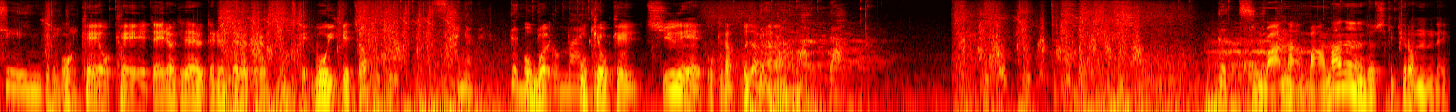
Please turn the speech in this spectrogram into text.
죄인들에게 오케이 오케이 때려 기다려 때려 때려 때려. 오케이 뭐 있겠죠? 사냥을 어 뭐야? 끝내고 말겠다. 오케이 오케이 치유에 오케이. 왔다. 끝이 만화 만화는 솔직히 필요 없는데.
